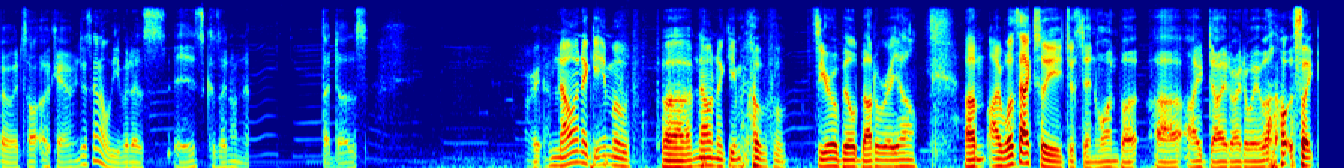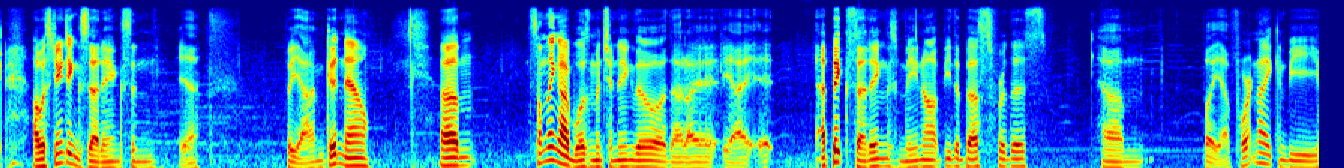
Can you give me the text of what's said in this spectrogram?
Oh, it's all okay. I'm just gonna leave it as is because I don't know that does. Alright, I'm now in a game of uh, I'm now in a game of zero build battle royale. Um, I was actually just in one, but uh, I died right away. Well, I was like I was changing settings and yeah, but yeah, I'm good now. Um, something I was mentioning though that I yeah, it, epic settings may not be the best for this. Um, but yeah, Fortnite can be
